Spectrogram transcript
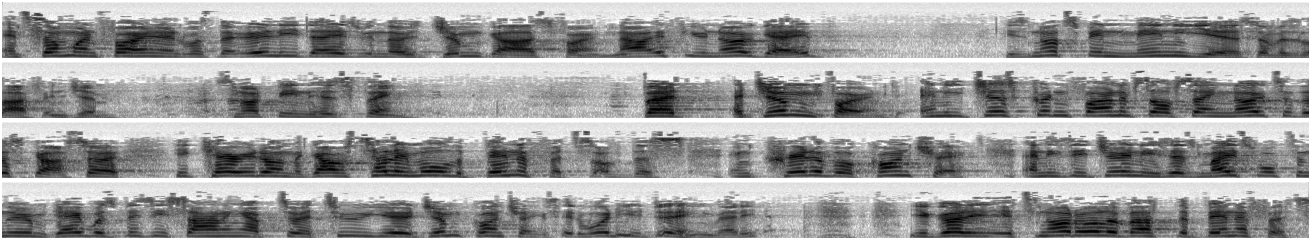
and someone phoned, and it was the early days when those gym guys phoned. Now, if you know Gabe, he's not spent many years of his life in gym. It's not been his thing. But a gym phoned, and he just couldn't find himself saying no to this guy. So he carried on. The guy was telling him all the benefits of this incredible contract. And as he journeyed, his mates walked in the room. Gabe was busy signing up to a two-year gym contract. He said, "What are you doing, buddy? You got to, It's not all about the benefits."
